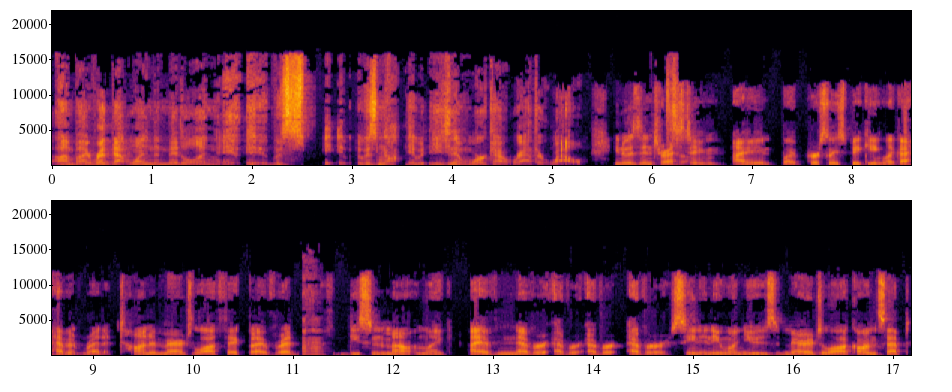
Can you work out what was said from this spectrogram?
Um, but I read that one in the middle and it, it was, it, it was not, it, it didn't work out rather well. You know, it's interesting. I mean, like personally speaking, like I haven't read a ton of marriage law fic, but I've read Uh-huh. a decent amount, and like I have never, ever, ever, ever seen anyone use marriage law concept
